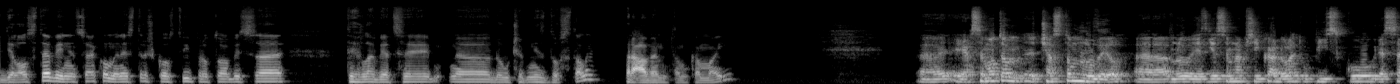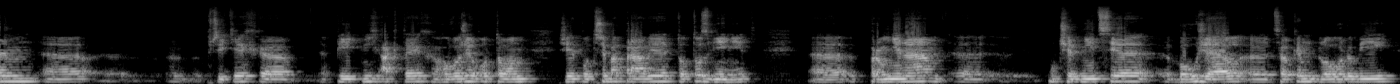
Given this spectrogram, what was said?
Dělal jste vy něco jako ministr školství pro to, aby se tyhle věci eh, do učebnic dostaly právem tam, kam mají? Eh, já jsem o tom často mluvil. Eh, jezdil jsem například do let u Písku, kde jsem při těch pětních aktech hovořil o tom, že je potřeba právě toto změnit. Proměna učebnic je bohužel celkem dlouhodobý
